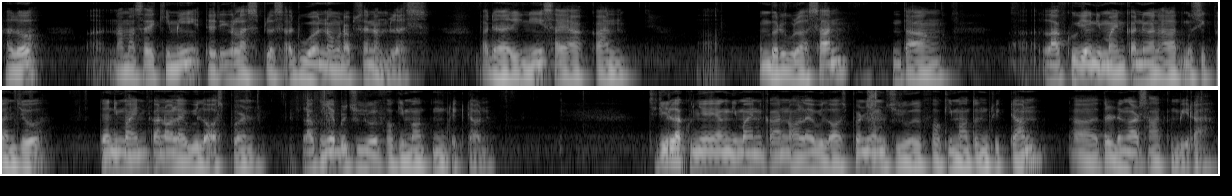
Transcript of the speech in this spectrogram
Halo, nama saya Kimi dari kelas 11 A2 nomor absen 16. Pada hari ini saya akan uh, memberi ulasan tentang uh, lagu yang dimainkan dengan alat musik banjo dan dimainkan oleh Willow Osborne. Lagunya berjudul Foggy Mountain Breakdown. Jadi lagunya yang dimainkan oleh Willow Osborne yang berjudul Foggy Mountain Breakdown terdengar sangat gembira.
